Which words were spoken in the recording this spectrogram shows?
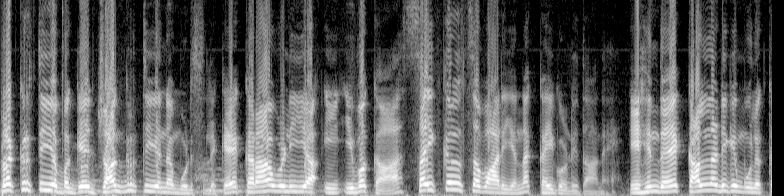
ಪ್ರಕೃತಿಯ ಬಗ್ಗೆ ಜಾಗೃತಿಯನ್ನ ಮೂಡಿಸಲಿಕ್ಕೆ ಕರಾವಳಿಯ ಈ ಯುವಕ ಸೈಕಲ್ ಸವಾರಿಯನ್ನ ಕೈಗೊಂಡಿದ್ದಾನೆ. ಈ ಹಿಂದೆ ಕಾಲ್ನಡಿಗೆ ಮೂಲಕ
